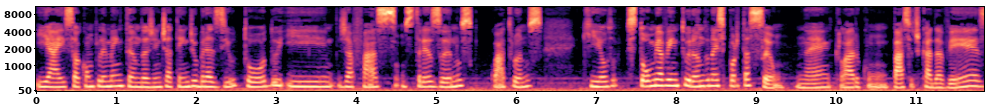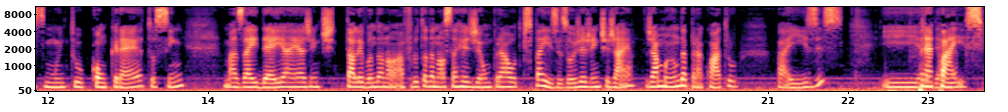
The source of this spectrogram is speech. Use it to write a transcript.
E aí, só complementando, a gente atende o Brasil todo e já faz uns três anos, quatro anos, que eu estou me aventurando na exportação, né? Claro, com um passo de cada vez, muito concreto, assim, mas a ideia é a gente estar tá levando a, no, a, fruta da nossa região para outros países. Hoje a gente já, já manda para quatro países. Para quais?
